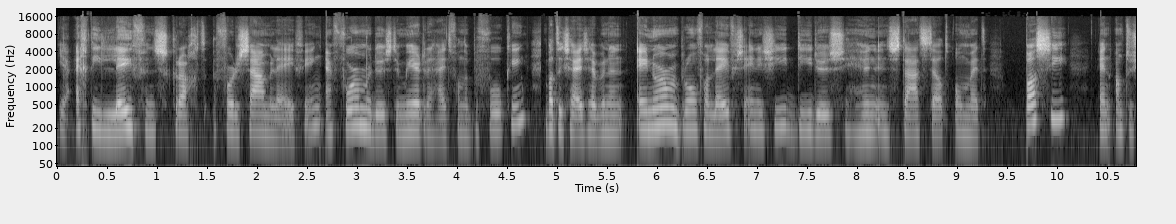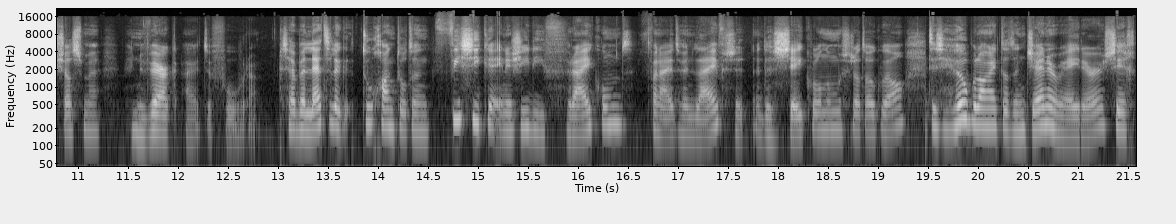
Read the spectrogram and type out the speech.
ja, echt die levenskracht voor de samenleving en vormen dus de meerderheid van de bevolking. Wat ik zei, ze hebben een enorme bron van levensenergie die dus hun in staat stelt om met passie en enthousiasme hun werk uit te voeren. Ze hebben letterlijk toegang tot een fysieke energie die vrijkomt vanuit hun lijf. De sacral noemen ze dat ook wel. Het is heel belangrijk dat een generator zich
